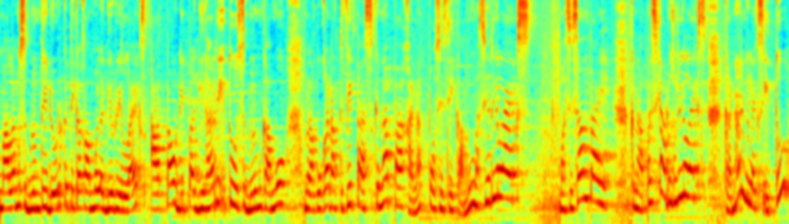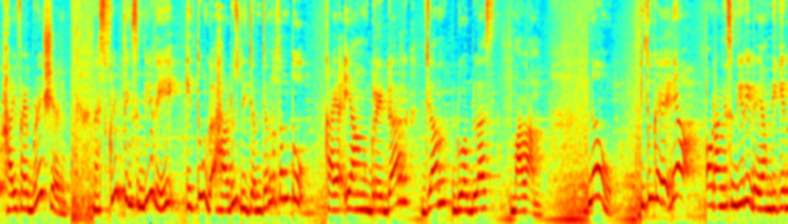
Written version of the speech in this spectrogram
malam sebelum tidur ketika kamu lagi relax atau di pagi hari itu sebelum kamu melakukan aktivitas. Kenapa? Karena posisi kamu masih relax, masih santai. Kenapa sih harus relax? Karena relax itu high vibration. Nah, scripting sendiri itu nggak harus di jam-jam tertentu, kayak yang beredar jam 12 malam. No, itu kayaknya orangnya sendiri deh yang bikin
